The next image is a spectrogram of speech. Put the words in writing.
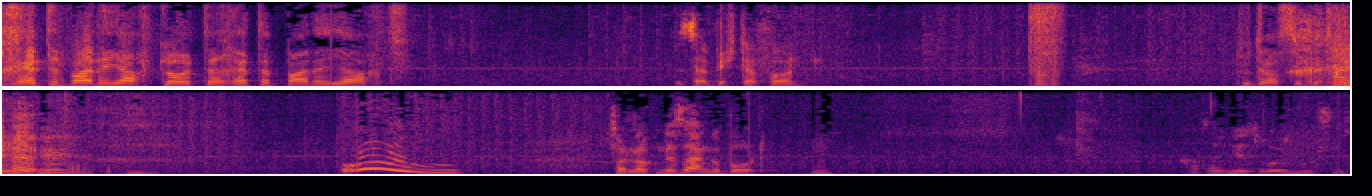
Rettet meine Yacht, Leute, rettet meine Yacht. Was hab ich davon? Pff, du darfst sie betreten. verlockendes Angebot. Hm. Hat er hier drüben geschossen?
